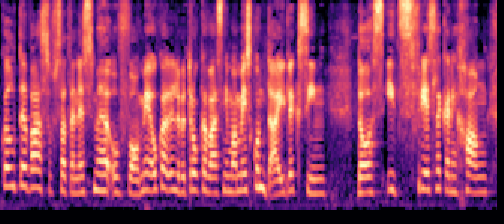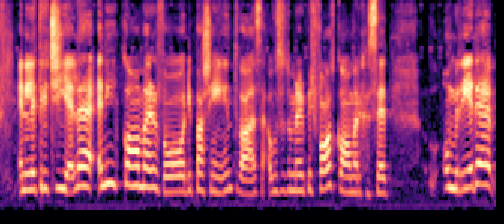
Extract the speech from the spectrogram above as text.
kulte was of satanisme of waarmee ook al hulle betrokke was nie, maar mens kon duidelik sien daar's iets vreeslik aan die gang en hulle rituele in die kamer waar die pasiënt was. Ons het hom in 'n privaat kamer gesit omrede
